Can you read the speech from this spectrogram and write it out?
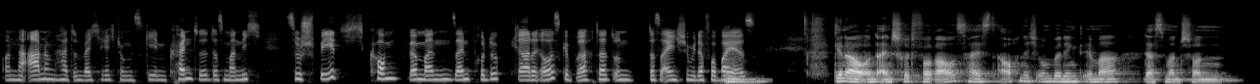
und eine Ahnung hat, in welche Richtung es gehen könnte, dass man nicht zu spät kommt, wenn man sein Produkt gerade rausgebracht hat und das eigentlich schon wieder vorbei mhm. ist. Genau, und ein Schritt voraus heißt auch nicht unbedingt immer, dass man schon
